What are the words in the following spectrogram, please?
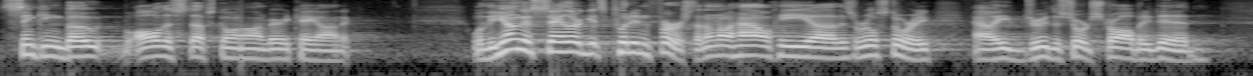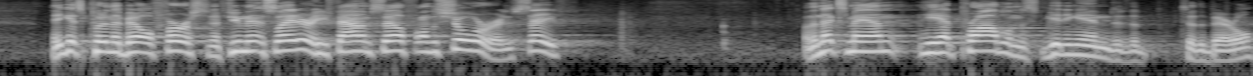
Sinking boat, all this stuff's going on, very chaotic. Well, the youngest sailor gets put in first. I don't know how he, uh, this is a real story, how he drew the short straw, but he did. He gets put in the barrel first, and a few minutes later, he found himself on the shore and safe. Well, the next man, he had problems getting into the, to the barrel.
